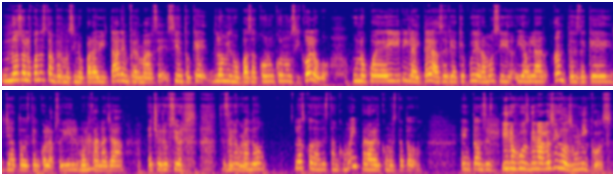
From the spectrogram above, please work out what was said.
no solo cuando está enfermo, sino para evitar enfermarse, siento que lo mismo pasa con, con un psicólogo. Uno puede ir y la idea sería que pudiéramos ir y hablar antes de que ya todo esté en colapso y el volcán haya hecho erupciones, De sino cuando las cosas están como ahí para ver cómo está todo. Entonces, Y no juzguen a los hijos únicos.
